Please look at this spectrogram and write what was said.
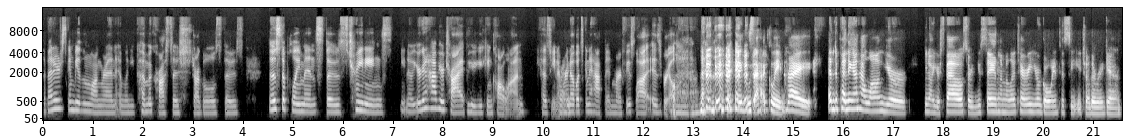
the better it's going to be in the long run. And when you come across those struggles, those those deployments, those trainings, you know, you're going to have your tribe who you can call on because you never right. know what's going to happen. Murphy's Law is real. exactly. Right. And depending on how long you're you know your spouse or you stay in the military you're going to see each other again.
